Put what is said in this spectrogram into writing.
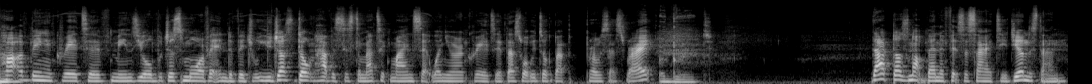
part of being a creative means you're just more of an individual you just don't have a systematic mindset when you're a creative that's what we talk about the process right Agreed. that does not benefit society do you understand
